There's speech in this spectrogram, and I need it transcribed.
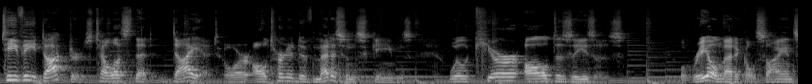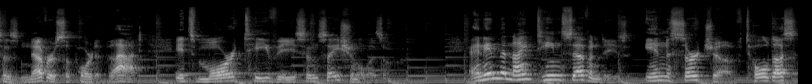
TV doctors tell us that diet or alternative medicine schemes will cure all diseases. Real medical science has never supported that. It's more TV sensationalism. And in the 1970s, In Search of told us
